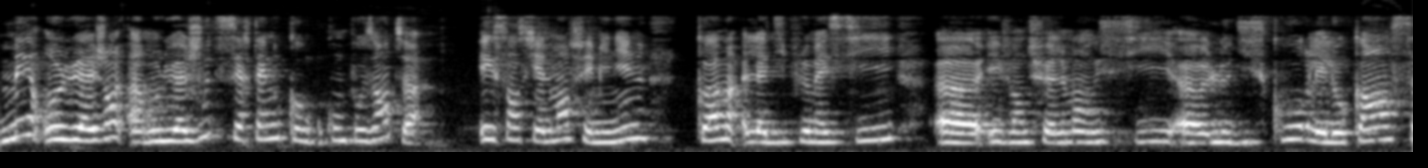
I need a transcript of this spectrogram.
mais on lui, ajoute, certaines composantes essentiellement féminines, comme la diplomatie, euh, éventuellement aussi euh, le discours, l'éloquence,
